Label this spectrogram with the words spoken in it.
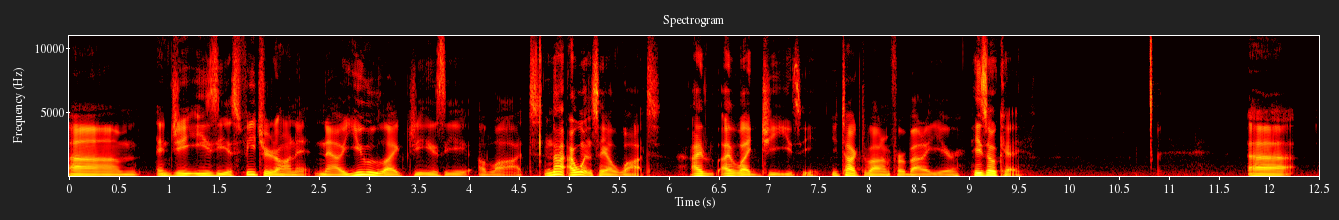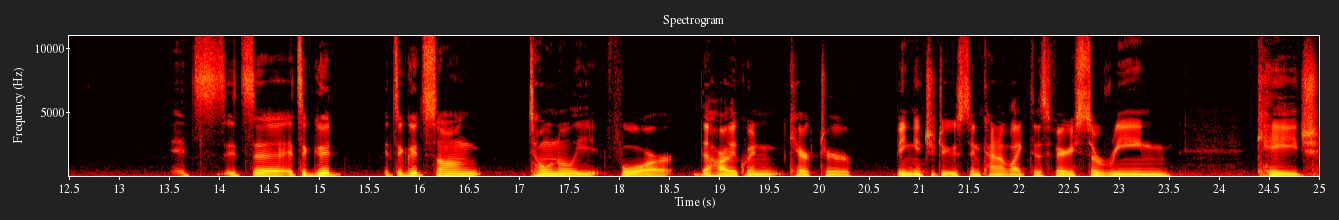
Um, and G-Eazy is featured on it. Now, you like G-Eazy a lot. Not, I wouldn't say a lot. I I like G-Eazy. You talked about him for about a year. He's okay. uh it's it's a it's a good it's a good song tonally for the Harley Quinn character being introduced in kind of like this very serene cage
